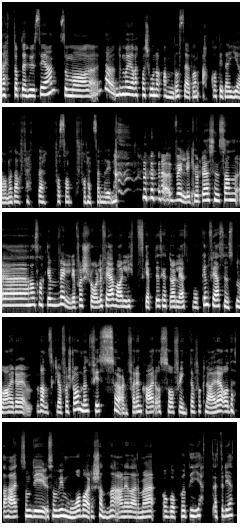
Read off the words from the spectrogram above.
rette opp det huset igjen, så må ja, du må gjøre reparasjoner andre steder enn akkurat i det hjørnet der fettet forsvant fra fettcellene dine. Ja, veldig kult. Og jeg syns han, uh, han snakker veldig forståelig, for jeg var litt skeptisk etter å ha lest boken, for jeg syns den var uh, vanskelig å forstå, men fy søren for en kar, og så flink til å forklare. Og dette her som, de, som vi må bare skjønne, er det der med å gå på diett etter diett.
